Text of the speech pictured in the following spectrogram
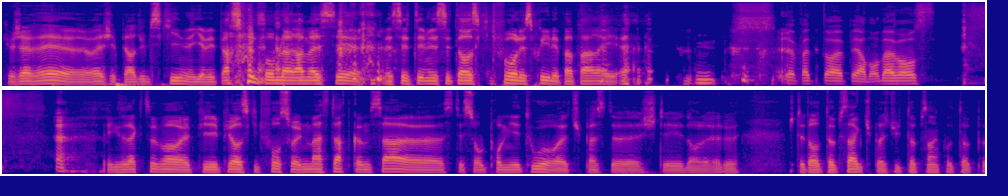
que j'avais, euh, ouais, j'ai perdu le ski, mais il y avait personne pour me la ramasser. mais c'était, mais c'était en ski de fond, l'esprit il est pas pareil. il n'y a pas de temps à perdre, on avance. Exactement. Et puis, et puis en ski de fond sur une master comme ça, euh, c'était sur le premier tour. Euh, tu passes de, j'étais dans le, j'étais dans le top 5, tu passes du top 5 au top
